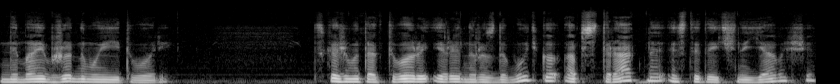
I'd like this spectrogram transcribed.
немає в жодному її творі. Скажімо так, твори Ірини Роздобудько абстрактне естетичне явище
